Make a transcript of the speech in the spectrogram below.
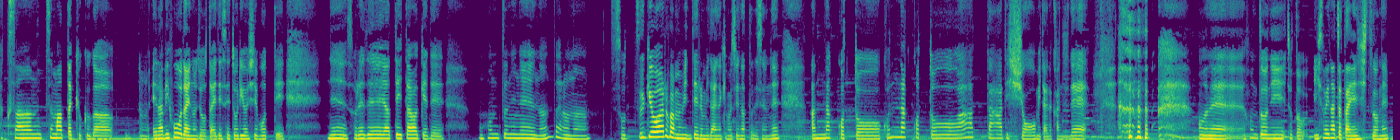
たくさん詰まった曲が選び放題の状態で瀬戸りを絞って、ねそれでやっていたわけで、もう本当にね、なんだろうな。卒業アルバム見てるみたいな気持ちになったんですよね。あんなこと、こんなことあったでしょうみたいな感じで。もうね、本当にちょっと言いそうになっちゃった演出をね、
